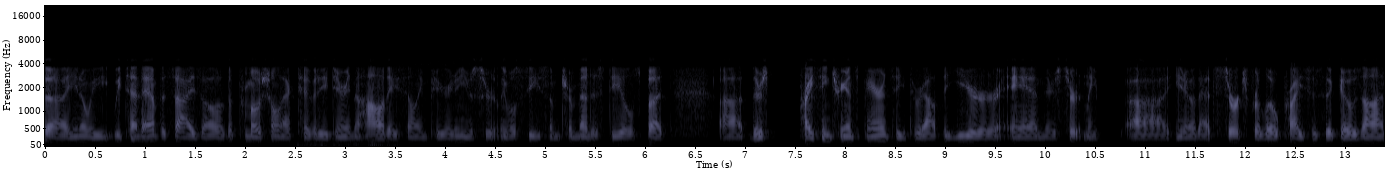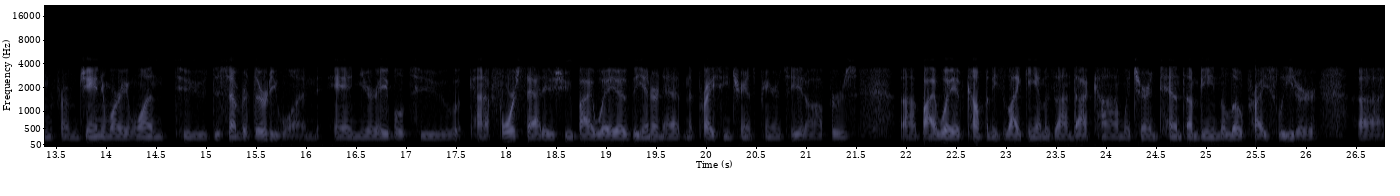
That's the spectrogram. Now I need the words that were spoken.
uh, you know we we tend to emphasize all of the promotional activity during the holiday selling period, and you certainly will see some tremendous deals. But uh, there's pricing transparency throughout the year, and there's certainly uh, you know that search for low prices that goes on from January 1 to December 31, and you're able to kind of force that issue by way of the internet and the pricing transparency it offers, uh, by way of companies like Amazon.com, which are intent on being the low price leader, uh,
